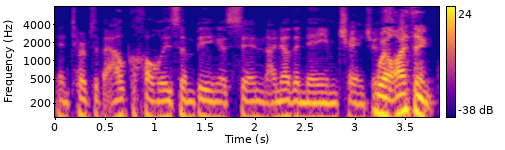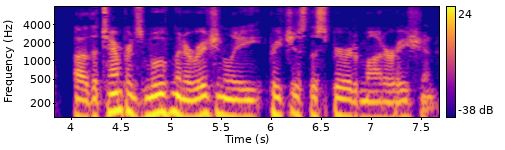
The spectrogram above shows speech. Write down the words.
in terms of alcoholism being a sin? I know the name changes. Well, I think uh, the temperance movement originally preaches the spirit of moderation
